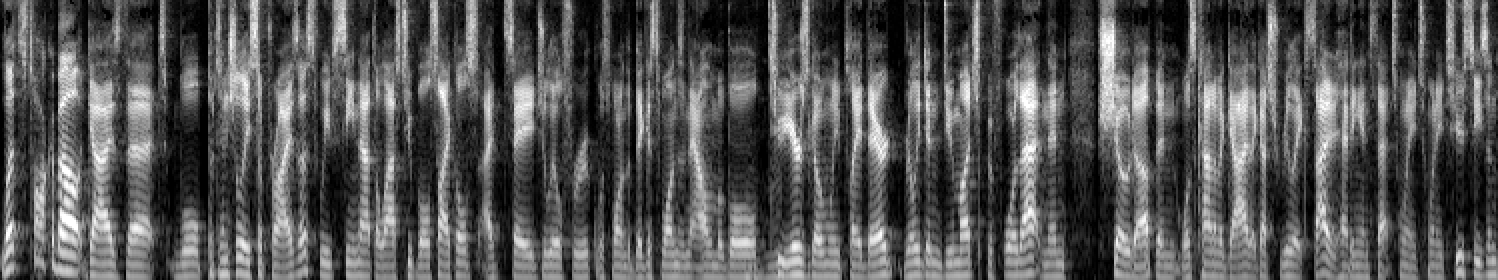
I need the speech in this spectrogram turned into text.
Let's talk about guys that will potentially surprise us. We've seen that the last two bowl cycles. I'd say Jalil Farooq was one of the biggest ones in the Alamo Bowl mm-hmm. two years ago when we played there. Really didn't do much before that, and then showed up and was kind of a guy that got really excited heading into that 2022 season.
